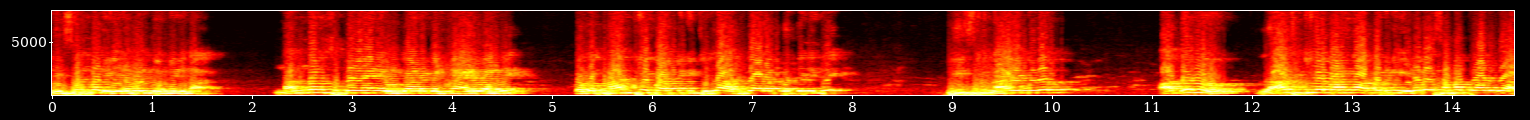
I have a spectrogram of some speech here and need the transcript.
డిసెంబర్ ఇరవై తొమ్మిదిన నందం సుబ్బయ్య అనే ఒకనొక న్యాయవాది ఒక ప్రాంతీయ పార్టీకి జిల్లా అధికార ప్రతినిధి బీసీ నాయకుడు. అతను రాజకీయ పరంగా అప్పటికి ఇరవై సంవత్సరాలుగా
